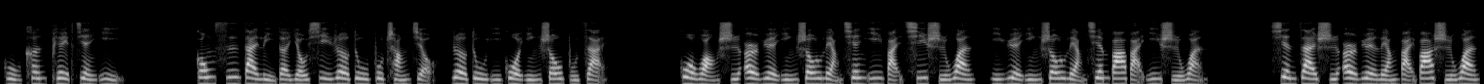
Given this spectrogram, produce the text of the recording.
股坑 plate 建议，公司代理的游戏热度不长久，热度一过营收不在。过往十二月营收两千一百七十万，一月营收两千八百一十万，现在十二月两百八十万，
